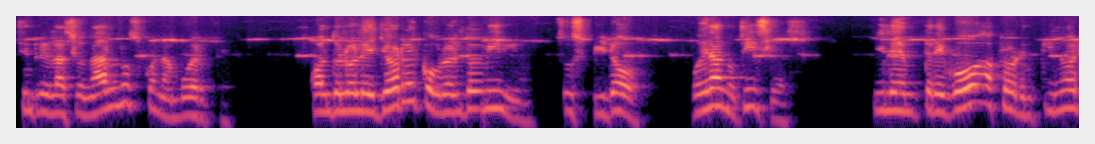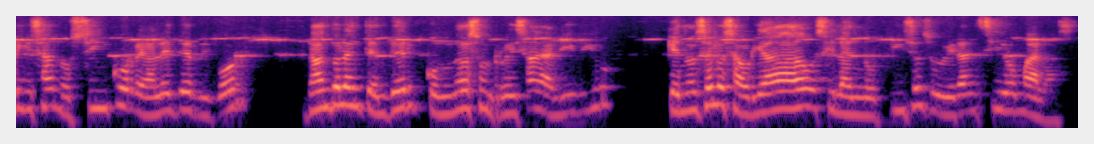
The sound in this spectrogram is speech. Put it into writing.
sin relacionarlos con la muerte. Cuando lo leyó recobró el dominio, suspiró, buenas noticias, y le entregó a Florentino Ariza los cinco reales de rigor, dándole a entender con una sonrisa de alivio que no se los habría dado si las noticias hubieran sido malas.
